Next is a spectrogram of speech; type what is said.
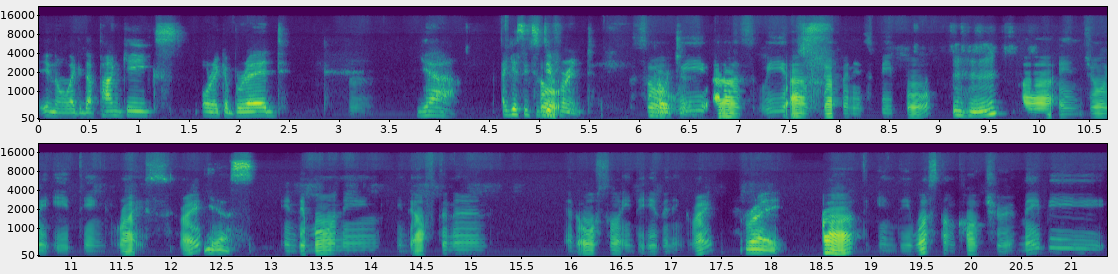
you know, like the pancakes or like a bread. Mm. Yeah, I guess it's So- different. So Culture. we as we as Japanese people Mm-hmm. uh, enjoy eating rice, right? Yes. In the morning, in the afternoon, and also in the evening, right? Right. But in the Western culture, maybe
